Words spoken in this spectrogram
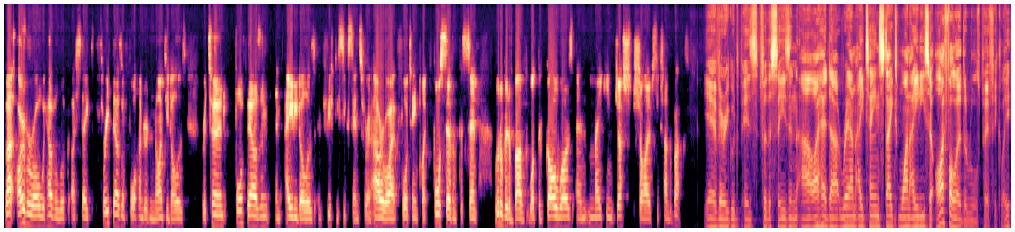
But overall, we have a look. I staked $3,490, returned $4,080.56 for an ROI of 14.47%, a little bit above what the goal was, and making just shy of 600 bucks. Yeah, very good Pez for the season. Uh, I had uh, round 18 staked 180, so I followed the rules perfectly.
